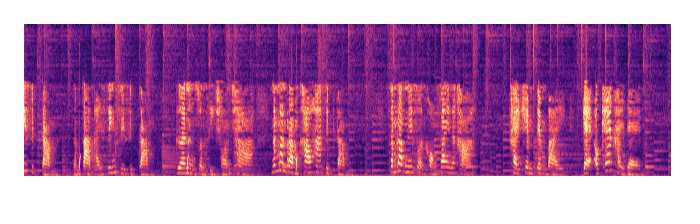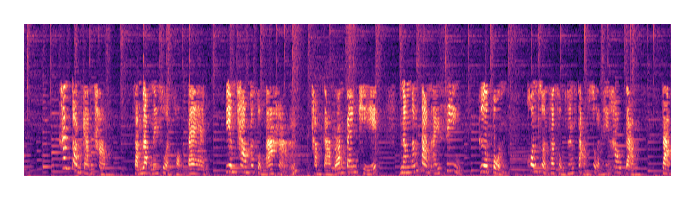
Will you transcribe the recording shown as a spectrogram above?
120 กรัม น้ำตาลไอซิ่ง 40 กรัม เกลือ1ส่วน4ช้อนชา น้ำมันรำข้าว 50 กรัมสำหรับในส่วนของไส้นะคะ ไข่เค็มเต็มใบ แกะเอาแค่ไข่แดง ขั้นตอนการทำสำหรับในส่วนของแป้ง เตรียมชามผสมอาหารทำการร่อนแป้งเค้กนำน้ำตาลไอซิ่ง เกลือป่น คนส่วนผสมทั้ง 3 ส่วนให้เข้ากัน จาก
